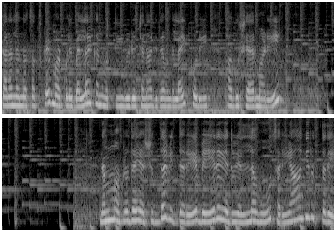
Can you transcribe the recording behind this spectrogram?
ಚಾನಲನ್ನು ಸಬ್ಸ್ಕ್ರೈಬ್ ಮಾಡ್ಕೊಳ್ಳಿ ಬೆಲ್ಲೈಕನ್ ಒತ್ತಿ, ವಿಡಿಯೋ ಚೆನ್ನಾಗಿದೆ ಒಂದು ಲೈಕ್ ಕೊಡಿ ಹಾಗೂ ಶೇರ್ ಮಾಡಿ. ನಮ್ಮ ಹೃದಯ ಶುದ್ಧವಿದ್ದರೆ ಬೇರೆಯದು ಎಲ್ಲವೂ ಸರಿಯಾಗಿರುತ್ತದೆ.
